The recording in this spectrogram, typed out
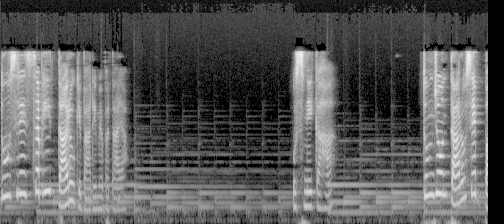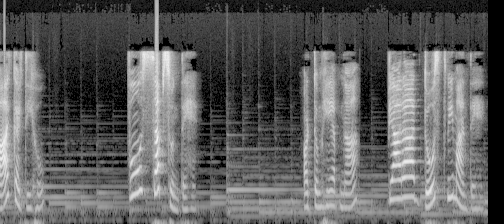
दूसरे सभी तारों के बारे में बताया। उसने कहा, तुम जो उन तारों से बात करती हो, वो सब सुनते हैं। और तुम्हें अपना प्यारा दोस्त भी मानते हैं।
